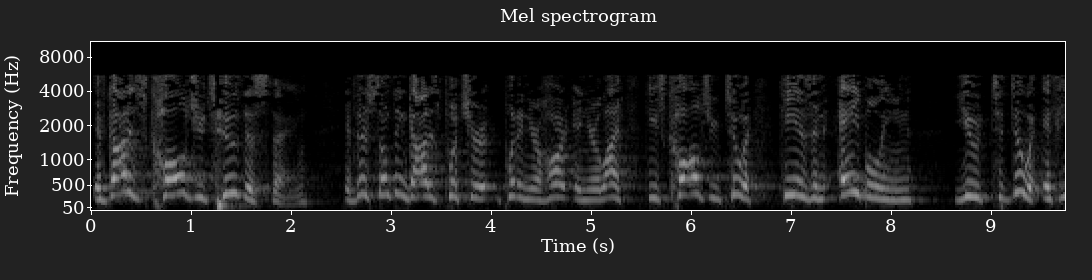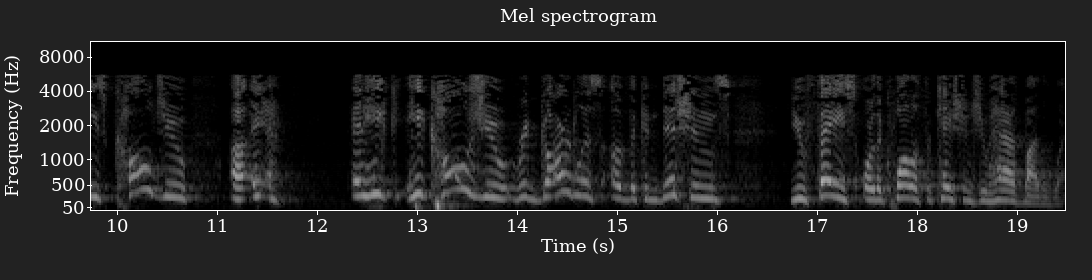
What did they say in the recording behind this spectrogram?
If God has called you to this thing, if there's something God has put, your, put in your heart, in your life, He's called you to it. He is enabling you to do it. If He's called you, uh, and he, he calls you regardless of the conditions you face or the qualifications you have, by the way.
